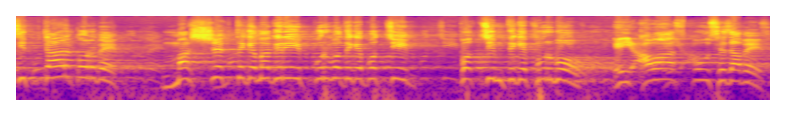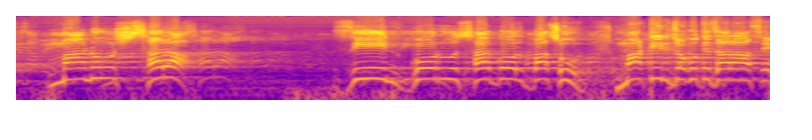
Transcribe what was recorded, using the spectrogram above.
চিৎকার করবে মাসেক থেকে মাগরিব, পূর্ব থেকে পশ্চিম পশ্চিম থেকে পূর্ব, এই আওয়াজ পৌঁছে যাবে। মানুষ সারা জিন, গরু, ছাগল, বাছুর, মাটির জগতে যারা আছে,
